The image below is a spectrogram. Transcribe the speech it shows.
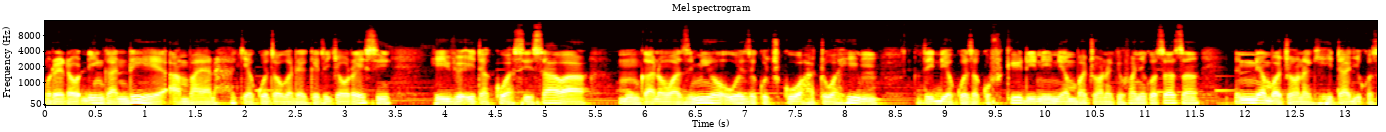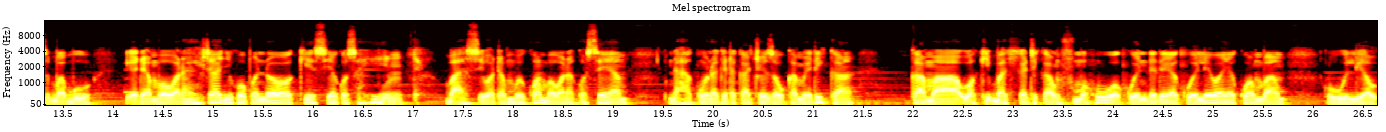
Raila Odinga ndiye ambaye ana haki ya kuweza katika kiti cha urais. Hivyo itakuwa si sawa muungano wa Azimio uweze kuchukua hatua hii dhidi ya kuweza kufikiri nini ambacho wanakifanya kwa sasa na nini ambacho wanakihitaji, kwa sababu yale ambao wanahitaji kwa upande wao wa kesi yako sahihi, basi watambue kwamba wanakosea na hakuna kitakachoweza kukamilika kama wakibaki katika mfumo huu wa kuendelea kuelewa ya kwamba William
